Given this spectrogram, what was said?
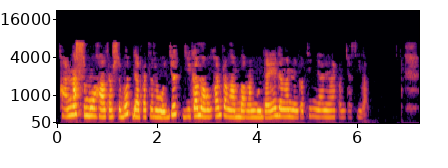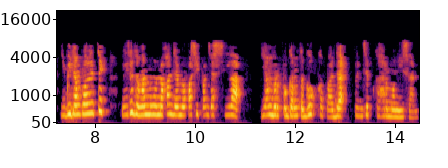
karena semua hal tersebut dapat terwujud jika melakukan pengembangan budaya dengan mengikuti nilai-nilai Pancasila. Di bidang politik, yaitu dengan menggunakan demokrasi Pancasila yang berpegang teguh kepada prinsip keharmonisan.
